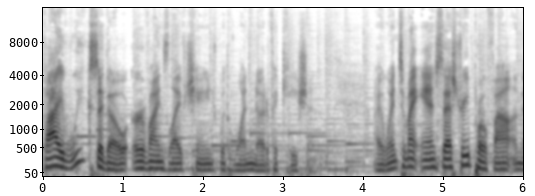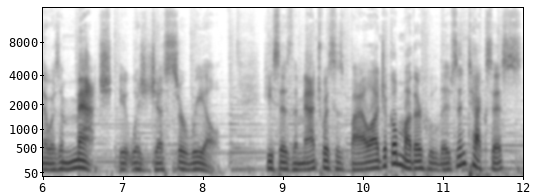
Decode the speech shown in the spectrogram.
Five weeks ago, Irvine's life changed with one notification. I went to my Ancestry profile and there was a match. It was just surreal. He says the match was his biological mother who lives in Texas,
